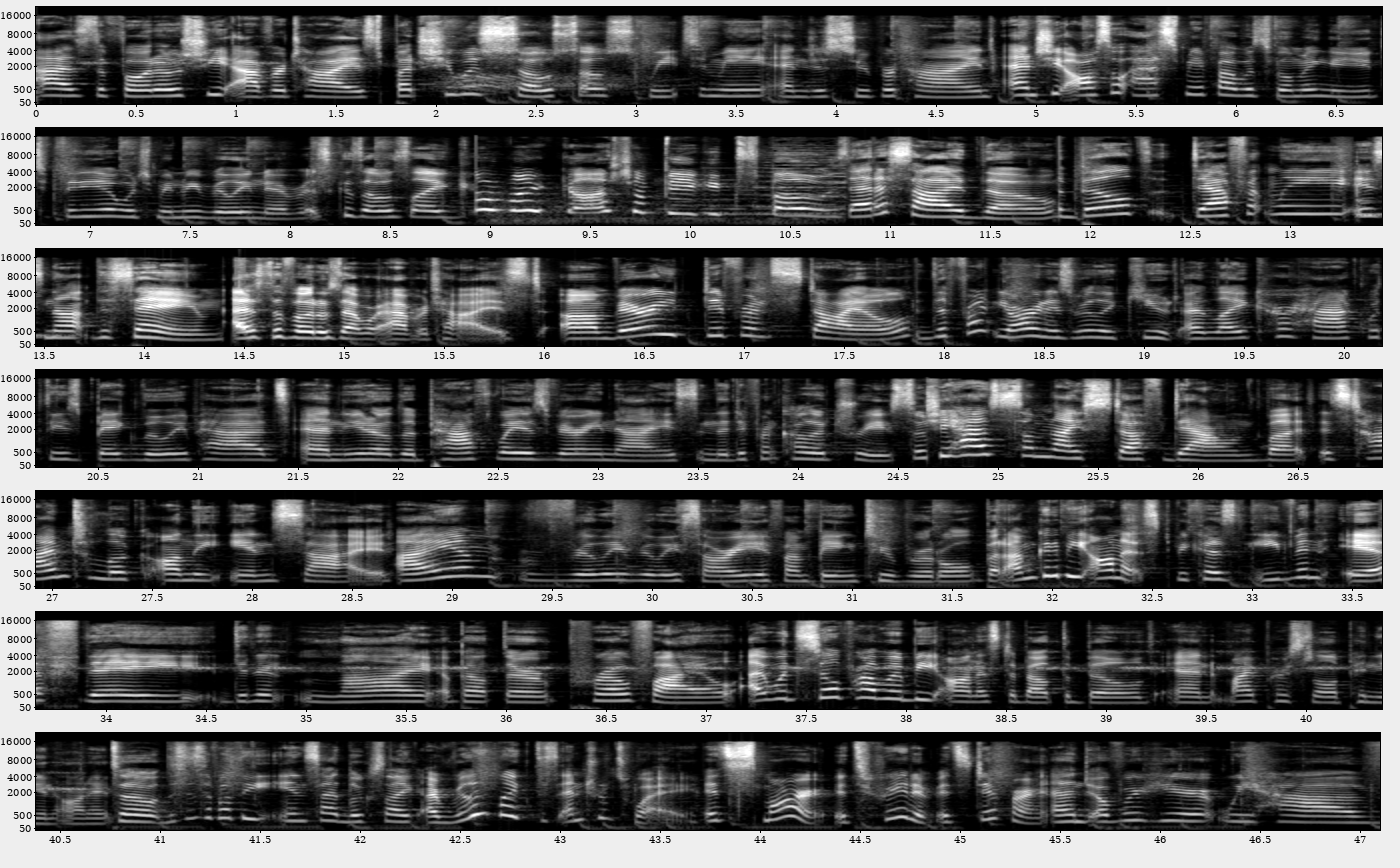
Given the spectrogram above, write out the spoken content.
as the photos she advertised, but she was so, so sweet to me and just super kind. And she also asked me if I was filming a YouTube video, which made me really nervous because I was like, oh my gosh, I'm being exposed. That aside though, the build definitely is not the same as the photos that were advertised. Um, very different style. The front yard is really cute. I like her hack with these big lily pads and you know the pathway is very nice and the different colored trees. So she has some nice stuff down, but it's time to look on the inside. I am really, really sorry if I'm being too brutal, but I'm gonna be honest because even if they didn't lie about their profile, I would still probably be honest about the build and my personal opinion on it. So this is what the inside looks like. I really like this entranceway. It's smart, it's creative, it's different. And over here we have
